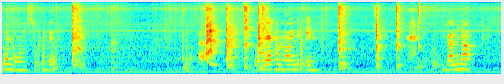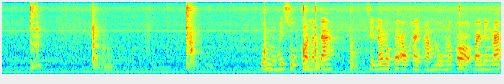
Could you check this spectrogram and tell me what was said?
ล้วนหมูให้สุกกันเด้อบอกแล้วทำน้อยไม่เป็นดี๋ยวพี่น้องล้วนหมูให้สุกก่อนนะจ๊ะ เสร็จแล้วเราค่อยเอาไข่ผำลง แล้วก็ใบแมงลัก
